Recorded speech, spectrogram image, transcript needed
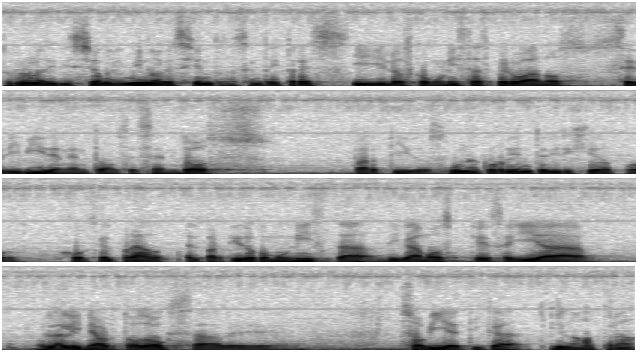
sufrió una división en 1963. Y los comunistas peruanos se dividen entonces en dos partidos. Una corriente dirigida por Jorge El Prado. El Partido Comunista, digamos que seguía la línea ortodoxa de soviética. Y la otra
